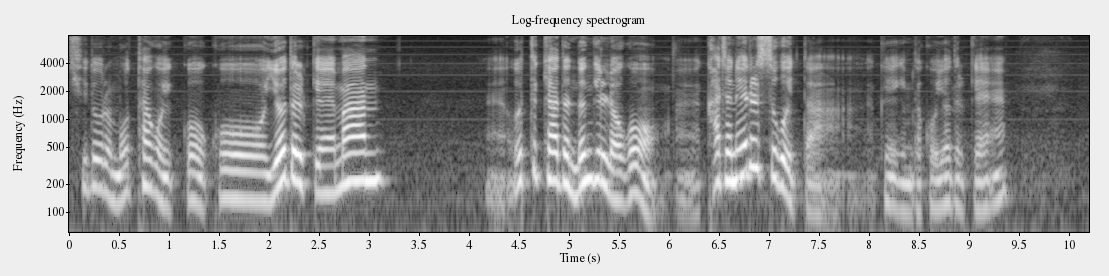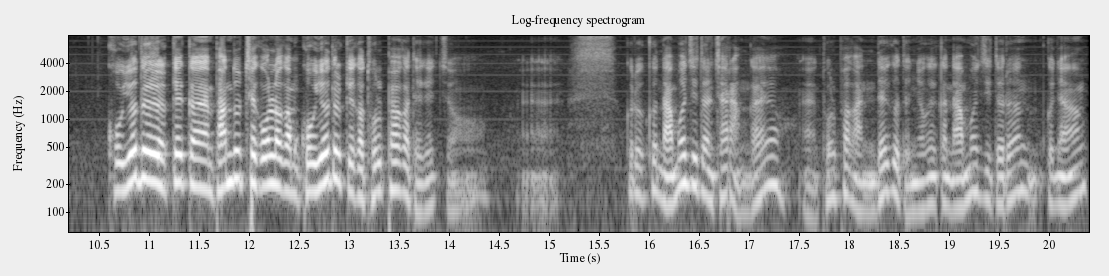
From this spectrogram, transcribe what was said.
시도를 못 하고 있고, 그 여덟 개만 예, 어떻게 하든 넘기려고 예, 가전 애를 쓰고 있다. 그 얘기입니다. 그 여덟 개. 그 여덟 개가 반도체가 올라가면 그 여덟 개가 돌파가 되겠죠. 예. 그리고 그 나머지들은 잘 안 가요. 예, 돌파가 안 되거든요. 그러니까 나머지들은 그냥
